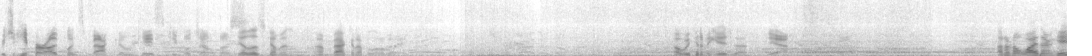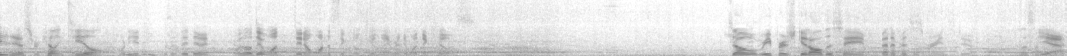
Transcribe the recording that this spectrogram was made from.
We should keep our rally points back though in case people jump us. Yellow's coming. I'm backing up a little bit. Oh, we could have engaged that. Yeah. I don't know why they're engaging us. We're killing teal. What are you? What are they doing? Well, no, they want they don't want us to kill Teal Neighbor. They want the kills. Ah. So Reapers get all the same benefits as Marines do, unless I'm Yeah.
